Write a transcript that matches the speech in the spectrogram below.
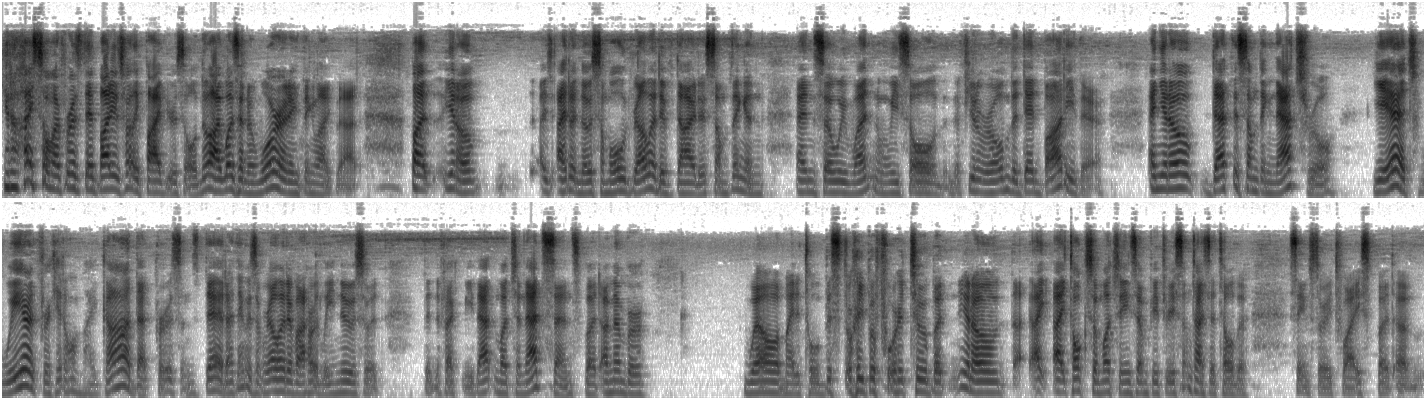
you know, I saw my first dead body. I was probably five years old. No, I wasn't in war or anything like that. But you know, I, don't know, some old relative died or something, and and so we went and we saw the funeral home, the dead body there, and you know, death is something natural. Yeah, it's weird for a kid. Oh my God, that person's dead. I think it was a relative I hardly knew, so it didn't affect me that much in that sense. But I remember, well, I might have told this story before too, but you know, I, I talk so much in these MP3. Sometimes I tell the same story twice, but um,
